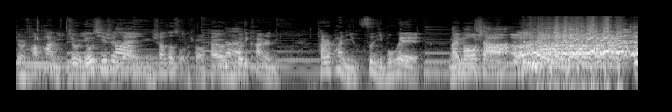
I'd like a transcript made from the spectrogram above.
就是它怕你，就是尤其是在你上厕所的时候，它要过去看着你，它是怕你自己不会埋猫砂，这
